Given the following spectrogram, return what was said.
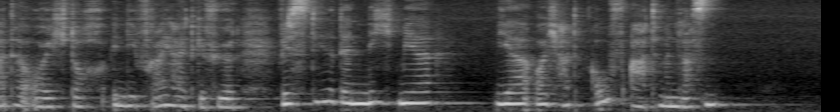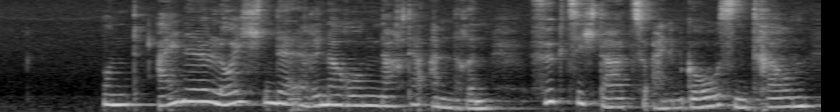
hat er euch doch in die Freiheit geführt. Wisst ihr denn nicht mehr, wie er euch hat aufatmen lassen? Und eine leuchtende Erinnerung nach der anderen fügt sich da zu einem großen Traum,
